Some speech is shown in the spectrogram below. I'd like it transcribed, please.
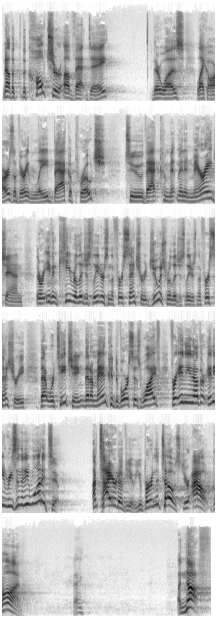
Now, the, the culture of that day, there was, like ours, a very laid back approach to that commitment in marriage. And there were even key religious leaders in the first century, Jewish religious leaders in the first century, that were teaching that a man could divorce his wife for any other any reason that he wanted to. I'm tired of you. You burn the toast. You're out, gone. Okay? Enough.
